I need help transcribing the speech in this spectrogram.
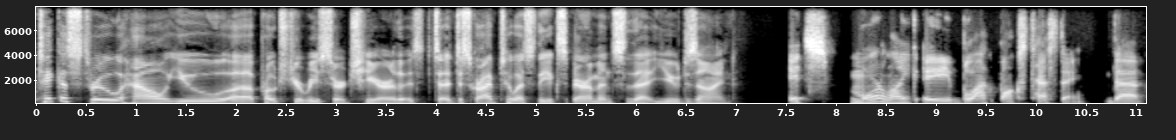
Take us through how you uh, approached your research here. describe to us the experiments that you designed. It's more like a black box testing that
